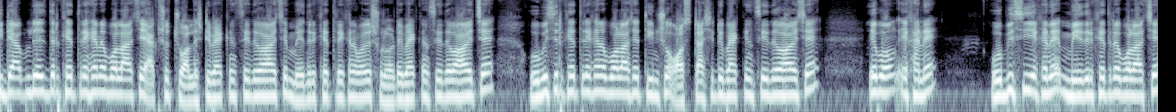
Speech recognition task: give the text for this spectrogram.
ইডাব্লিউএসদের ক্ষেত্রে এখানে বলা আছে একশো চল্লিশটি ভ্যাকেন্সি দেওয়া হয়েছে, মেয়েদের ক্ষেত্রে এখানে বলা ষোলোটি ভ্যাকেন্সি দেওয়া হয়েছে। ওবিসির ক্ষেত্রে এখানে বলা আছে তিনশো অষ্টাশিটি ভ্যাকেন্সি দেওয়া হয়েছে এবং এখানে ওবিসি এখানে মেয়েদের ক্ষেত্রে বলা আছে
